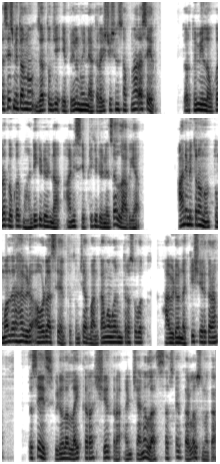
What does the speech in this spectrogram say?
तसेच मित्रांनो जर तुमचे एप्रिल महिन्यात रजिस्ट्रेशन संपणार असेल तर तुम्ही लवकरात लवकर भांडी किट योजना आणि सेफ्टी किट योजनेचा लाभ घ्या. आणि मित्रांनो तुम्हाला जर हा व्हिडिओ आवडला असेल तर तुमच्या बांधकाम कामगार मित्रासोबत हा व्हिडिओ नक्की शेअर करा. तसेच व्हिडिओला लाईक करा शेअर करा आणि चॅनलला सबस्क्राईब करायला विसरू नका.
